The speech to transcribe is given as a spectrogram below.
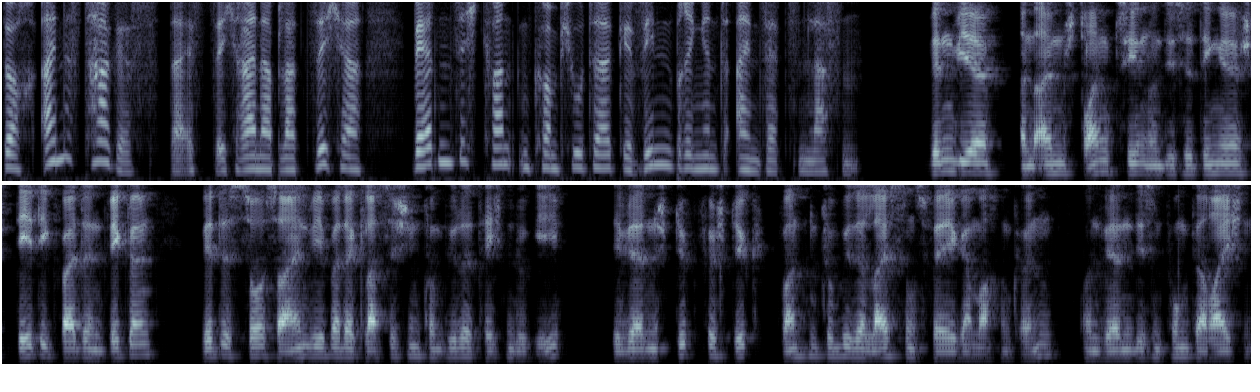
Doch eines Tages, da ist sich Rainer Blatt sicher, werden sich Quantencomputer gewinnbringend einsetzen lassen. Wenn wir an einem Strang ziehen und diese Dinge stetig weiterentwickeln, wird es so sein wie bei der klassischen Computertechnologie. Wir werden Stück für Stück Quantencomputer leistungsfähiger machen können und werden diesen Punkt erreichen.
